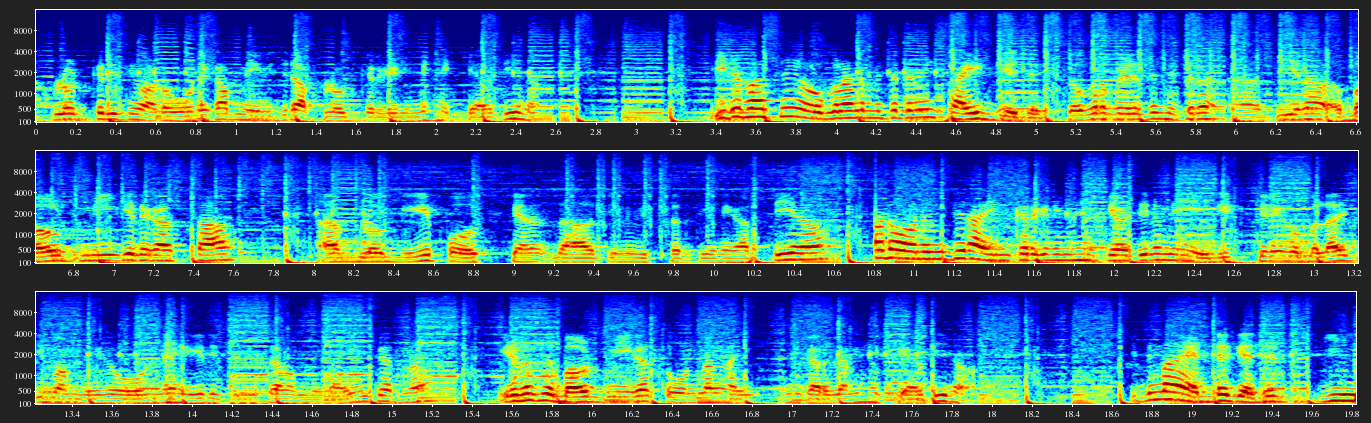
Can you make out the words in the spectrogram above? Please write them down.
අපලෝඩ් කරති වට ඕන එකක් මේ විදිර අපලෝඩ් කරන හැකවතින ඊට පස්සේ ඔගලන්න මෙතන මේ සයිට් ගෙද තොක පෙරත මෙතර තියෙන බෞ් මී කියලගස්සා බ්ලොග්ගේ පෝස් කියන දාතින විස්තර තියන ගත්තින ට ඕන විදි අයිකරගෙන හැකවතින මේ ඉඩික් කෙන බල ම මේ ඕන්න හෙ නිසම අයින් කරන ඉරස බෞ් මේක ඔන්න අයින් කරගන්න හැකවතිනවා ඉතිම ඇඩ්ඩ ගැජත්ගී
